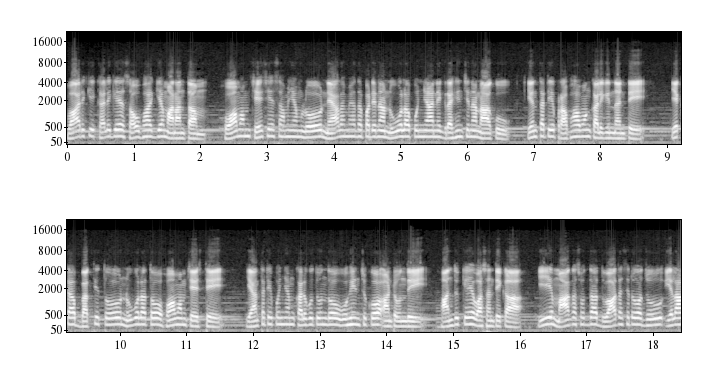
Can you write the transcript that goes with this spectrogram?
వారికి కలిగే సౌభాగ్యం అనంతం. హోమం చేసే సమయంలో నేల మీద పడిన నువ్వుల పుణ్యాన్ని గ్రహించిన నాకు ఇంతటి ప్రభావం కలిగిందంటే ఇక భక్తితో నువ్వులతో హోమం చేస్తే ఎంతటి పుణ్యం కలుగుతుందో ఊహించుకో అంటుంది. అందుకే వసంతిక ఈ మాఘశుద్ధ ద్వాదశి రోజు ఇలా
